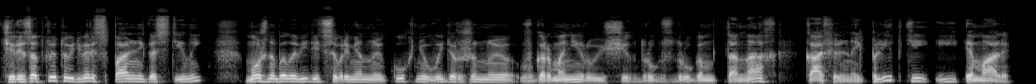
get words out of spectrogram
Через открытую дверь спальни-гостиной можно было видеть современную кухню, выдержанную в гармонирующих друг с другом тонах кафельной плитки и эмали.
